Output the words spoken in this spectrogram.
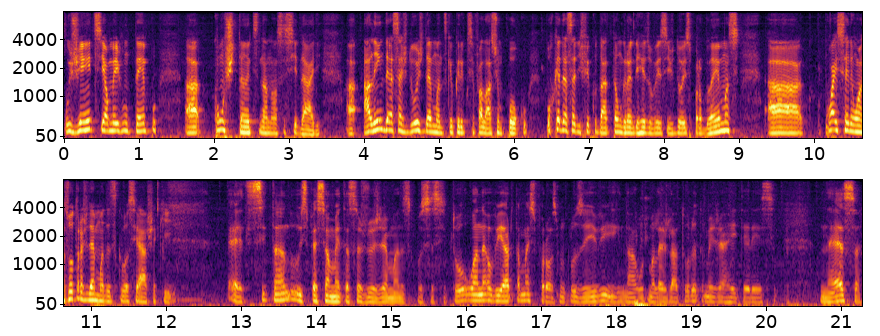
urgentes e ao mesmo tempo uh, constantes na nossa cidade. Uh, além dessas duas demandas que eu queria que você falasse um pouco, por que dessa dificuldade tão grande de resolver esses dois problemas? Uh, quais seriam as outras demandas que você acha que é, citando especialmente essas duas demandas que você citou, o anel viário está mais próximo, inclusive, na última legislatura eu também já reiterei esse, nessa,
